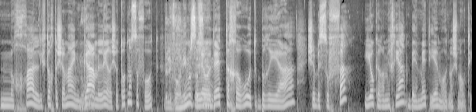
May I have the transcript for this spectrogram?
נוכל לפתוח את השמיים גם לרשתות נוספות, וליבואנים נוספים. לעודד תחרות בריאה, שבסופה יוקר המחיה באמת יהיה מאוד משמעותי.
